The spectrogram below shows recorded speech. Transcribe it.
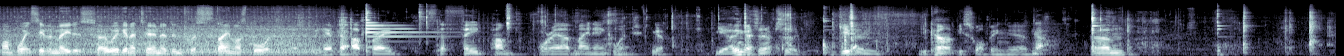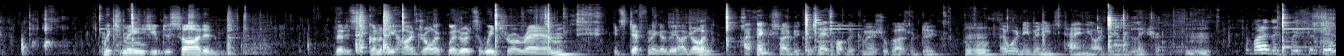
1.7 metres. So we're going to turn it into a stainless board. We have to upgrade the feed pump for our main anchor winch. Yeah. Yeah, I think that's an absolute given. You can't be swapping, yeah. No. Um, which means you've decided that it's going to be hydraulic, whether it's a winch or a ram, it's definitely going to be hydraulic. I think so because that's what the commercial guys would do. Mm-hmm. They wouldn't even entertain the idea of electric. Mm-hmm. So what are the choices now?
